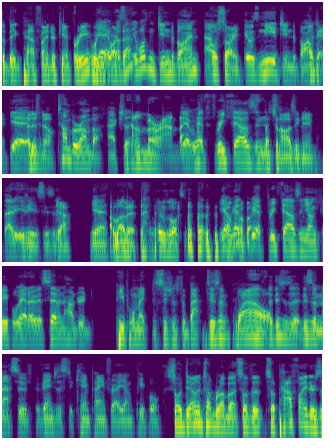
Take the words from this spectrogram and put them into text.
The big Pathfinder camporee? Were yeah, you part of that? It wasn't Jindabyne. Um, oh, sorry. It was near Jindabyne. Okay. Yeah. I didn't know. Tumbarumba, actually. Tumbarumba. Yeah, we had 3,000. That's an Aussie name. That it is, isn't yeah. it? Yeah. Yeah. I love it. It was awesome. yeah, we had, we had 3,000 young people. We had over 700 people make decisions for baptism. Wow. So this is a this is a massive evangelistic campaign for our young people. So down in Tumbarumba, so the so Pathfinders,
